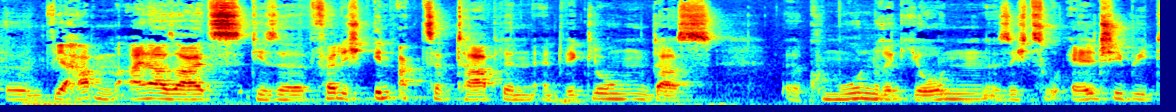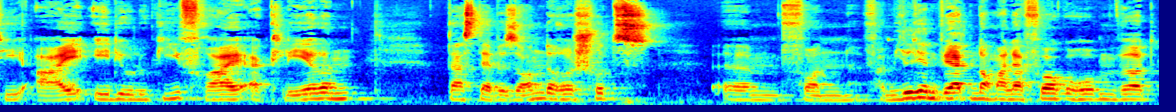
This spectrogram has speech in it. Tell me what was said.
Äh, wir haben einerseits diese völlig inakzeptablen Entwicklungen, dass Kommunen, Regionen sich zu LGBTI ideologiefrei erklären, dass der besondere Schutz ähm, von Familienwerten nochmal hervorgehoben wird.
